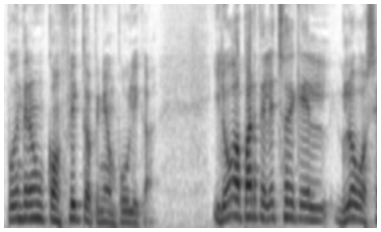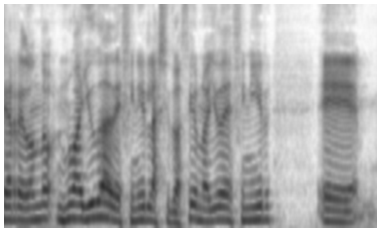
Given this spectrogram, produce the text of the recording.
Pueden tener un conflicto de opinión pública. Y luego, aparte, el hecho de que el globo sea redondo no ayuda a definir la situación, no ayuda a definir, eh,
